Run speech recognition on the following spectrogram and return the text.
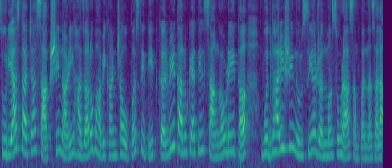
सूर्यास्ताच्या साक्षीनं आणि हजारो भाविकांच्या उपस्थितीत करवीर तालुक्यातील सांगवडे इथं बुधवारी श्री नृसिंह जन्मसोहळा संपन्न झाला.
